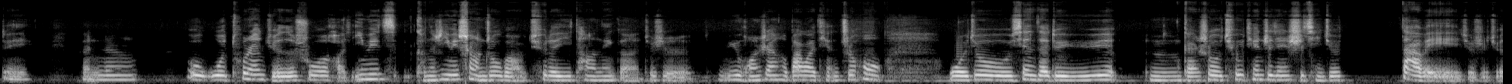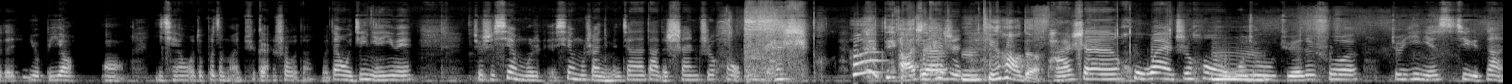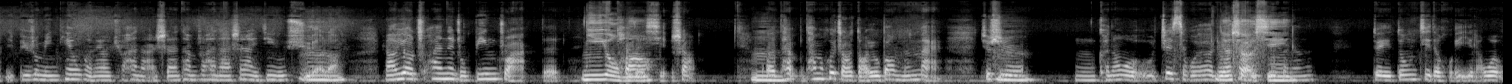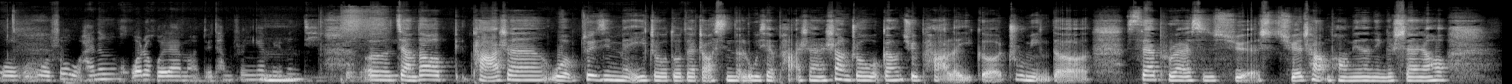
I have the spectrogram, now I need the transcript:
对，反正我我突然觉得说，好像因为可能是因为上周吧，我去了一趟那个就是玉皇山和八卦田之后，我就现在对于嗯感受秋天这件事情就大为就是觉得有必要。嗯，以前我都不怎么去感受的，但我今年因为就是羡慕羡慕上你们加拿大的山之后，开始 爬山，开始嗯挺好的。爬山户外之后，我就觉得说，就一年四季，那比如说明天我可能要去汉拿山，他们说汉拿山上已经有雪了，然后要穿那种冰爪的，你有吗？套在鞋上，呃，他他们会找导游帮我们买，就是嗯，可能我这次我要留下一些可能。对冬季的回忆了，我我我说我还能活着回来吗？对他们说应该没问题。呃，讲到爬山，我最近每一周都在找新的路线爬山。上周我刚去爬了一个著名的 Cypress 雪雪场旁边的那个山，然后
